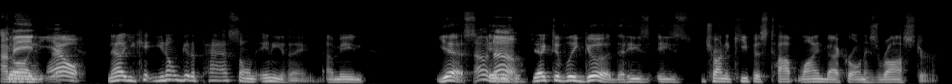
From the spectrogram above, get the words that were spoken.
I So, mean, like, yeah, now you can't you don't get a pass on anything. I mean, yes, Oh, it is no. objectively good that he's he's trying to keep his top linebacker on his roster.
